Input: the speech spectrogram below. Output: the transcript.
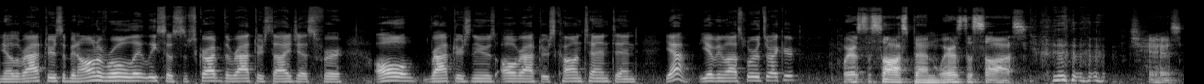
You know the Raptors have been on a roll lately, so subscribe to the Raptors Digest for all Raptors news, all Raptors content, and yeah, you have any last words, Riker? Where's the sauce, Ben? Where's the sauce? Cheers.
